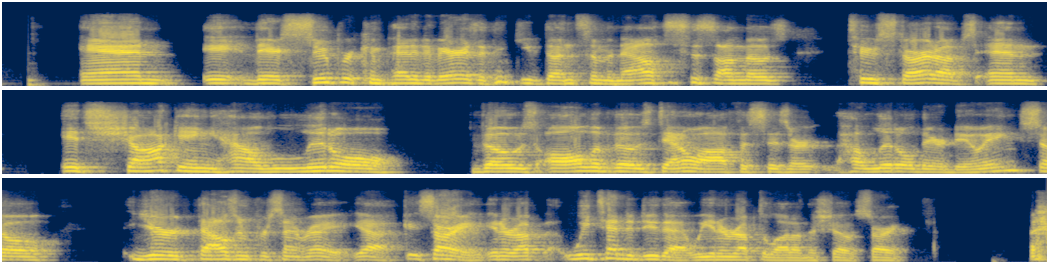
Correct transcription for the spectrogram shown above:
and it, they're super competitive areas. I think you've done some analysis on those two startups and it's shocking how little those all of those dental offices are how little they're doing. So you're thousand percent right. Yeah. Sorry interrupt. We tend to do that. We interrupt a lot on the show. Sorry.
